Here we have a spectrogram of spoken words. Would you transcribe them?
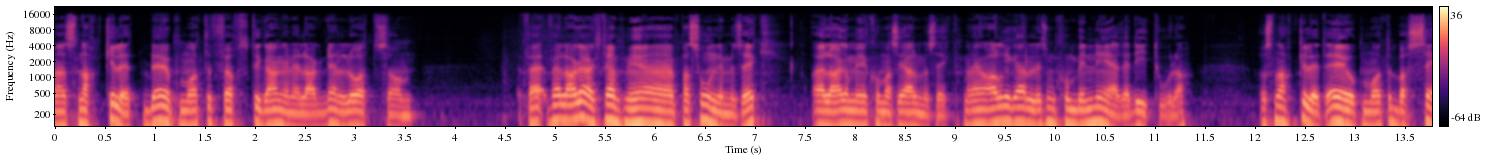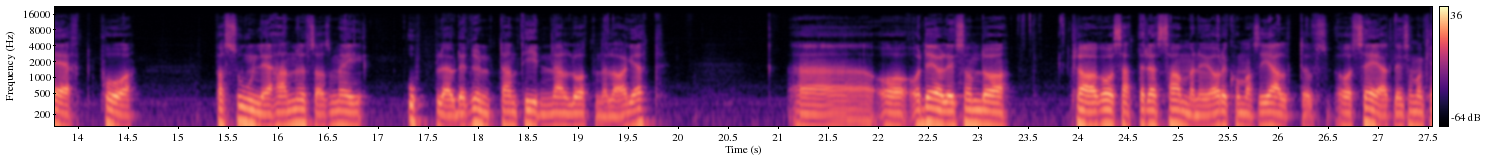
men Snakke litt ble jo på en måte første gangen jeg lagde en låt som For jeg, for jeg lager ekstremt mye personlig musikk. Og jeg lager mye kommersiell musikk. Men jeg har aldri greid å liksom kombinere de to, da. Å snakke litt er jo på en måte basert på personlige hendelser som jeg opplevde rundt den tiden den låten er laget. Uh, og, og, det å liksom da klare å sette det sammen og gjøre det kommersielt, og, og, se at liksom OK,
